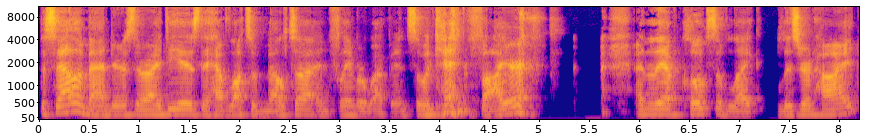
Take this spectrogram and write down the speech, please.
the salamanders, their idea is they have lots of melta and flamer weapons. So again, fire. and then they have cloaks of like lizard hide.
